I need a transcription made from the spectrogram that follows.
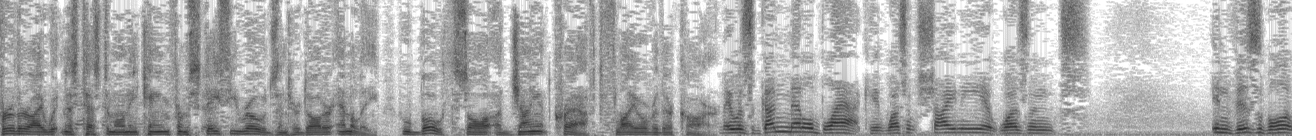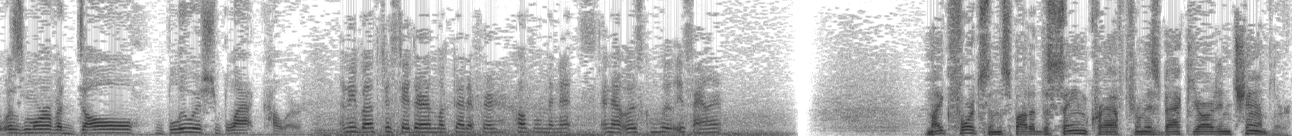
Further eyewitness testimony came from Stacy Rhodes and her daughter Emily, who both saw a giant craft fly over their car. It was gunmetal black. It wasn't shiny. It wasn't invisible. It was more of a dull bluish black color. And we both just stayed there and looked at it for a couple minutes, and it was completely silent. Mike Fortson spotted the same craft from his backyard in Chandler,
